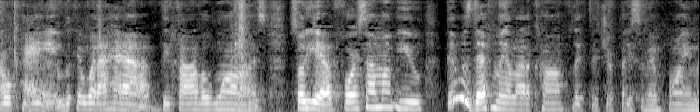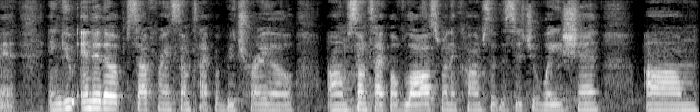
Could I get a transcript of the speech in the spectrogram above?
Okay, look at what I have, the Five of Wands. So yeah, for some of you, there was definitely a lot of conflict at your place of employment. And you ended up suffering some type of betrayal, um, some type of loss when it comes to the situation. Um,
